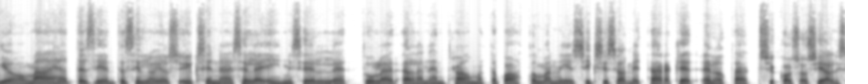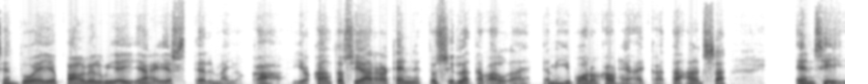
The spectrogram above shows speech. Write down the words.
Joo, mä ajattelisin, että silloin jos yksinäiselle ihmiselle tulee tällainen traumatapahtuma, niin siksi se on niin tärkeää, ottaa psykososiaalisen tuen ja palvelujen järjestelmä, joka, joka on tosiaan rakennettu sillä tavalla, että mihin vuorokauden aikaa tahansa ensi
